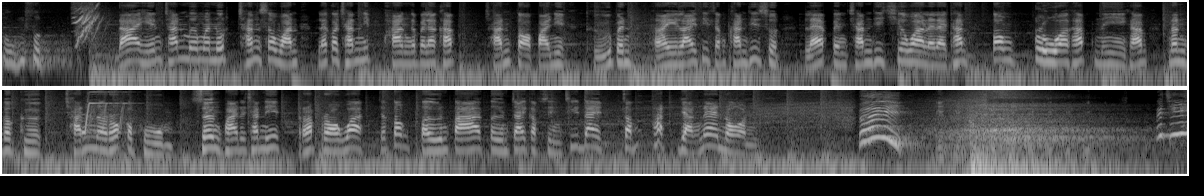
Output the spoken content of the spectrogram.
สูงสุด ได้เห็นชั้นเมืองมนุษย์ ชั้นสวรรค์และก็ชั้นนิพพานกันไปแล้วครับ ชั้นต่อไปนี่ ถือเป็นไฮไลท์ที่สำคัญที่สุด และเป็นชั้นที่เชื่อว่าหลาย ๆ ท่านต้องกลัวครับนี่ครับ นั่นก็คือชั้นนรกภูมิ ซึ่งภายในชั้นนี้รับรองว่าจะต้องตื่นตาตื่นใจกับสิ่งที่ได้สัมผัสอย่างแน่นอนเฮ้ยไม่ชี้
